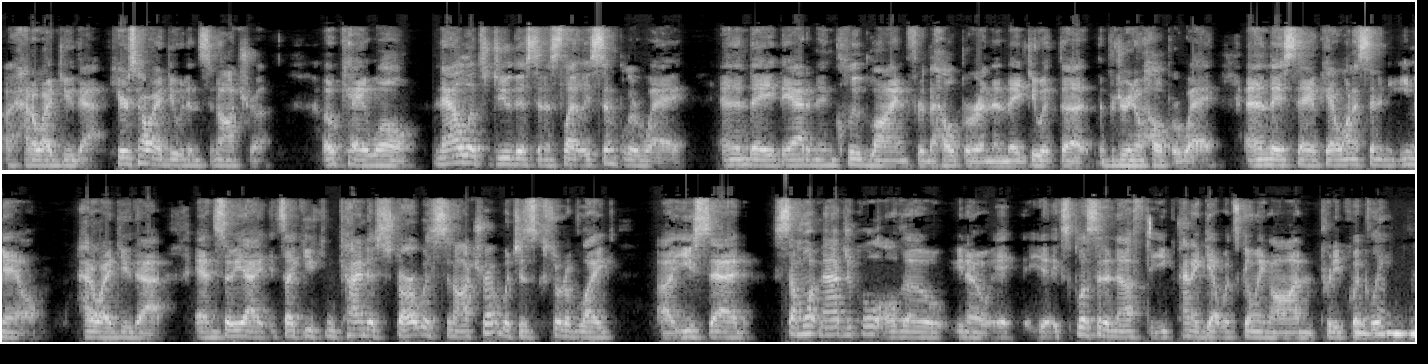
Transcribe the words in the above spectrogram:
Uh, how do I do that? Here's how I do it in Sinatra okay, well, now let's do this in a slightly simpler way. And then they, they add an include line for the helper and then they do it the, the Padrino helper way. And then they say, okay, I want to send an email. How do I do that? And so, yeah, it's like you can kind of start with Sinatra, which is sort of like, uh, you said somewhat magical, although, you know, it, it, explicit enough that you kind of get what's going on pretty quickly. Mm-hmm.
